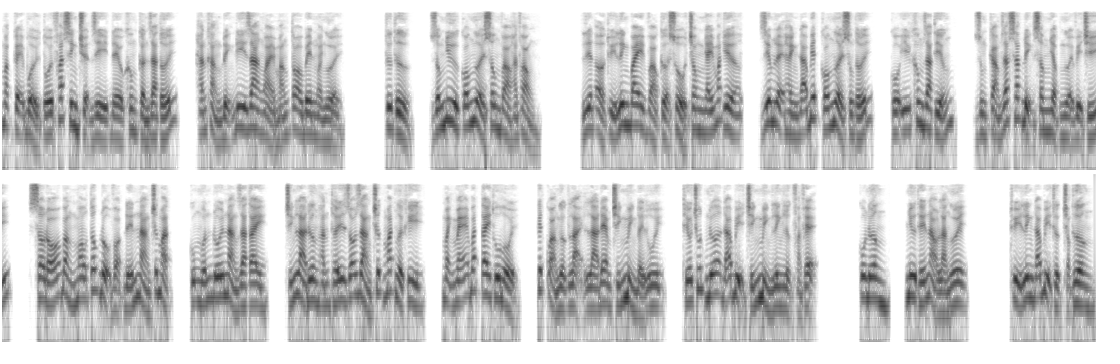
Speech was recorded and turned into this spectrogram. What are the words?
mặc kệ buổi tối phát sinh chuyện gì đều không cần ra tới, hắn khẳng định đi ra ngoài mắng to bên ngoài người. Từ từ, giống như có người xông vào hắn phòng. Liên ở Thủy Linh bay vào cửa sổ trong nháy mắt kia, Diêm Lệ Hành đã biết có người xông tới, cố ý không ra tiếng, dùng cảm giác xác định xâm nhập người vị trí, sau đó bằng mau tốc độ vọt đến nàng trước mặt, cũng muốn đối nàng ra tay, chính là đương hắn thấy rõ ràng trước mắt người khi, mạnh mẽ bắt tay thu hồi, kết quả ngược lại là đem chính mình đẩy lui, thiếu chút nữa đã bị chính mình linh lực phản vệ. Cô nương, như thế nào là ngươi? Thủy Linh đã bị thực trọng thương,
